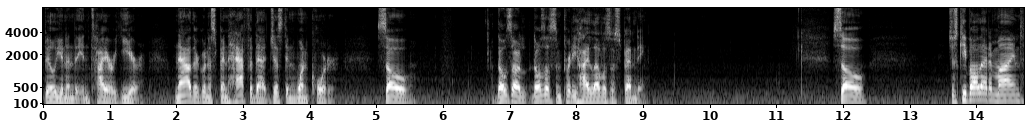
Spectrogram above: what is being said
billion in the entire year. Now they're going to spend half of that just in one quarter. So those are those are some pretty high levels of spending. So just keep all that in mind.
